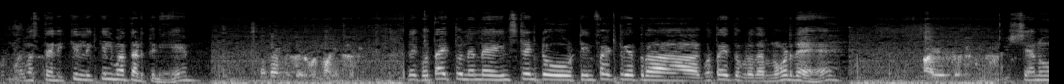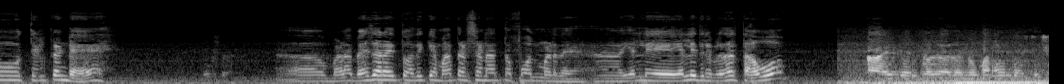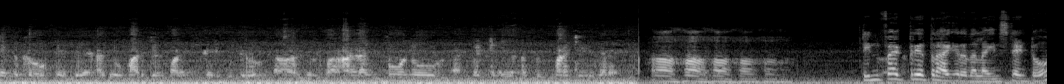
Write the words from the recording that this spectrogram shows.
ನಮಸ್ತೆ ನಿಖಿಲ್ ನಿಖಿಲ್ ಮಾತಾಡ್ತೀನಿ. ಅದೇ ಗೊತ್ತಾಯ್ತು ನಿನ್ನೆ ಇನ್ಸ್ಟೆಂಟ್ ಟಿನ್ ಫ್ಯಾಕ್ಟ್ರಿ ಹತ್ರ ಗೊತ್ತಾಯ್ತು ಬ್ರದರ್ ನೋಡ್ದೆ. ವಿಷಯನೂ ತಿಳ್ಕೊಂಡೆ. ಬಹಳ ಬೇಜಾರಾಯ್ತು ಅದಕ್ಕೆ ಮಾತಾಡ್ಸೋಣ ಅಂತ ಫೋನ್ ಮಾಡಿದೆ. ಎಲ್ಲಿ ಎಲ್ಲಿದ್ರಿ ಬ್ರದರ್ ತಾವು? ಮನೆಯಿಂದ ಸ್ಟೇಷನ್ ಹತ್ರ ಹೋಗ್ತಾ ಇದ್ದೆ. ಅದು ಮಾರ್ಕೆಟ್ ಮಾಡಕ್ಕೆ ಕರೀತಿದ್ರು ಆ, ಸ್ವಲ್ಪ ಹಾಗಾಗಿ ಫೋನು ಮಾಡಕ್ಕೆ ಹೇಳಿದ್ದಾರೆ ಹಾ ಹಾ ಹಾ ಹಾ ಹಾ. ಟಿನ್ ಫ್ಯಾಕ್ಟ್ರಿ ಹತ್ರ ಆಗಿರೋದಲ್ಲ ಇನ್ಸಿಡೆಂಟು?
